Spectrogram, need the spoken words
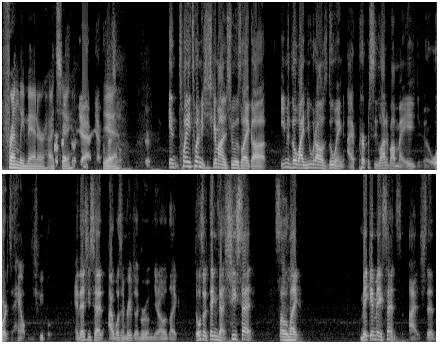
friendly manner. I'd say. Yeah, yeah, Yeah. Sure. In 2020, she came out and she was like, uh, even though I knew what I was doing, I purposely lied about my age in order to hang out with these people. And then she said I wasn't raped or groomed. You know, like those are things that she said. So Mhm. like, make it make sense. I said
